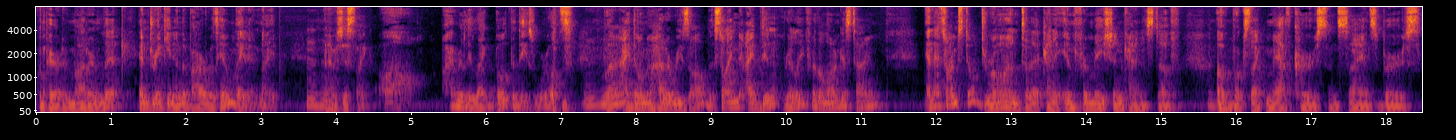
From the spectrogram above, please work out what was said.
comparative modern lit, and drinking in the bar with him late at night. Mm-hmm. And I was just like, oh, I really like both of these worlds, mm-hmm. but I don't know how to resolve this. So I, I didn't really for the longest time. And that's why I'm still drawn to that kind of information kind of stuff mm-hmm. of books like Math Curse and Science Verse.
